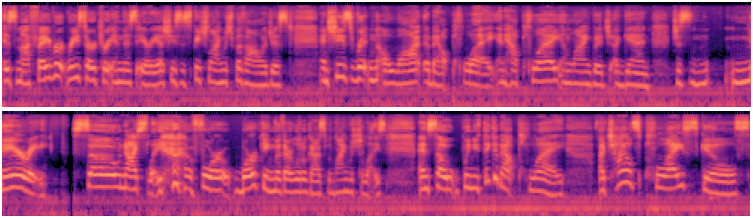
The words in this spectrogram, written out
is my favorite researcher in this area. She's a speech language pathologist, and she's written a lot about play and how play and language, again, just marry so nicely for working with our little guys with language delays. And so when you think about play, a child's play skills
